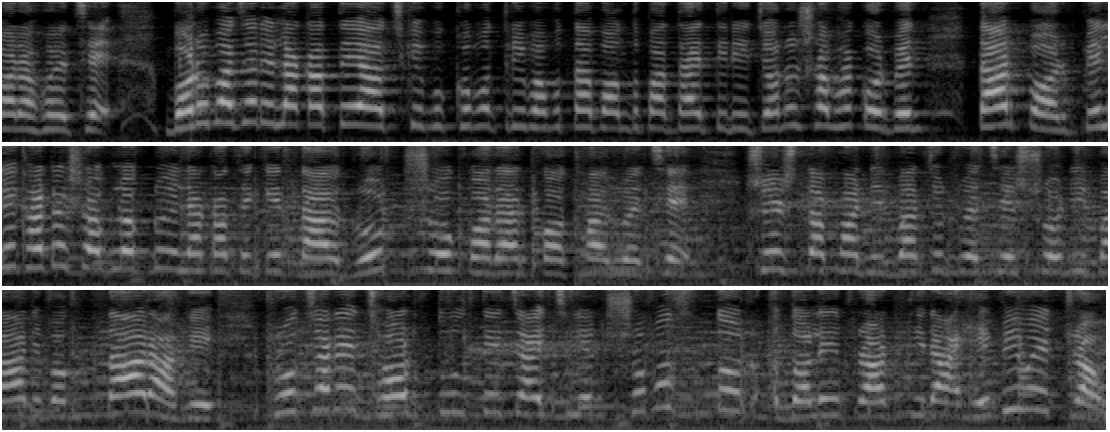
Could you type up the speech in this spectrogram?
করা হয়েছে। বড়বাজার এলাকাতে আজকে মুখ্যমন্ত্রী মমতা বন্দ্যোপাধ্যায় তিনি জনসভা করবেন। তারপর বেলেঘাটা সংলগ্ন এলাকা থেকে তার রোড শো করার কথা রয়েছে। শেষ দফা নির্বাচন রয়েছে শনিবার এবং তার আগে প্রচারে ঝড় তুলতে চাইছিলেন সমস্ত দলের প্রার্থীরা হেভিওয়েটরাও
